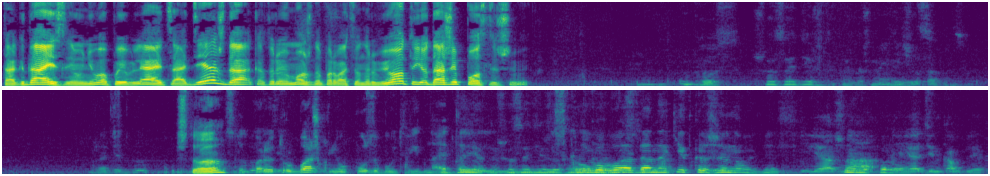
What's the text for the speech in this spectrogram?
Тогда, если у него появляется одежда, которую можно порвать, он рвет ее даже после шивы. Вопрос. Что за одежда такая должна появиться? Что? Если он порвет рубашку, у него пузо будет видно. Это Понятно, что за одежда У него была одна накидка с женой вместе. Или одна, или один комплект.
